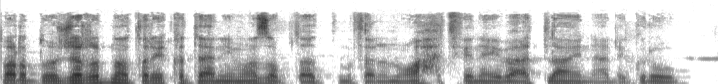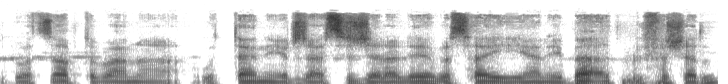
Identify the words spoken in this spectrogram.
برضه جربنا طريقة تانية ما زبطت. مثلا واحد فينا يبعت line على group الواتساب تبعنا والتاني يرجع يسجل عليه بس هي يعني باءت بالفشل.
